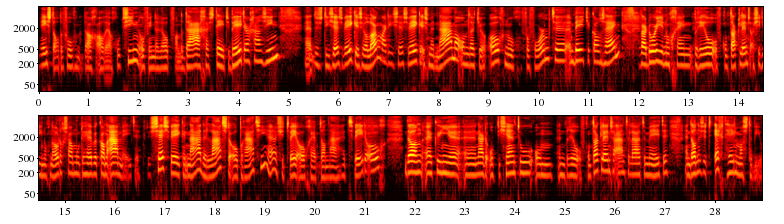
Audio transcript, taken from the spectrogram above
meestal de volgende dag al wel goed zien, of in de loop van de dagen steeds beter gaan zien. dus die zes weken is heel lang, maar die zes weken is met name omdat je oog nog vervormd uh, een beetje kan zijn, waardoor je nog geen bril of contactlens, als je die nog nodig zou moeten hebben, kan aanmeten. Dus zes weken na de laatste operatie, hè, als je twee ogen hebt, dan na het tweede oog, dan uh, kun je uh, naar de opticien toe om een bril of contactlens aan te laten meten. En dan is het echt helemaal stabiel.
